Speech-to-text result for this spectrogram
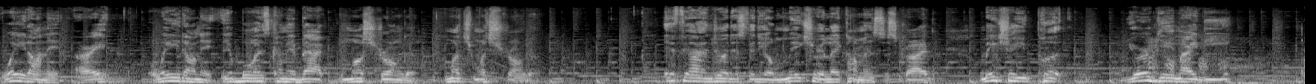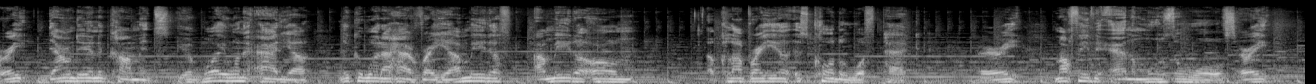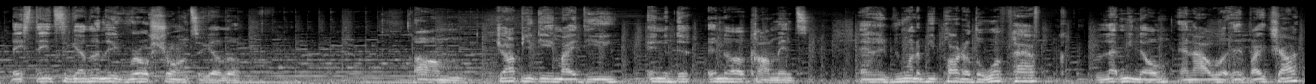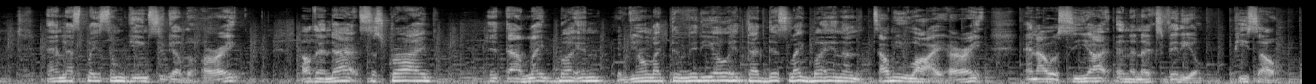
Wait on it, alright? Wait on it. Your boy's coming back much stronger. Much, much stronger. If y'all enjoyed this video, make sure you like, comment, subscribe. Make sure you put your game ID right down there in the comments. Your boy wanna add y'all. Look at what I have right here. I made a I made a um a club right here. It's called the Wolf Pack. Alright. My favorite animals, are wolves, alright? They stay together and they grow strong together. Um drop your game ID in the in the comments. And if you want to be part of the Wolf Pack, let me know and I will invite y'all and let's play some games together, alright? Other than that, subscribe, hit that like button. If you don't like the video, hit that dislike button and tell me why, alright? And I will see y'all in the next video. Peace out.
